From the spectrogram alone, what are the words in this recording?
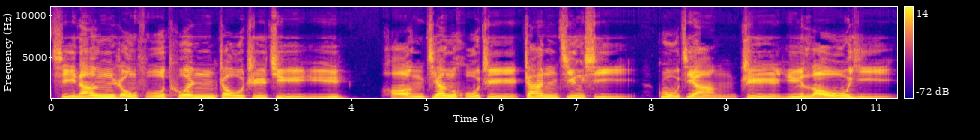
岂能容服吞舟之巨鱼？横江湖之瞻鲸兮，故将至于蝼蚁。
